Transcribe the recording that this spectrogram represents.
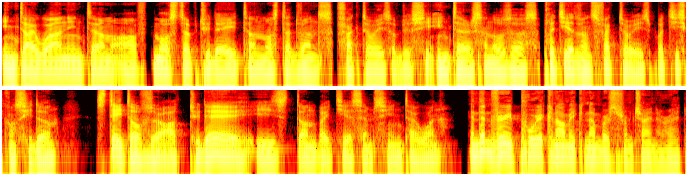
In Taiwan, in terms of most up to date and most advanced factories, obviously Intel's and others, pretty advanced factories, what is considered state of the art today is done by TSMC in Taiwan. And then very poor economic numbers from China, right?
